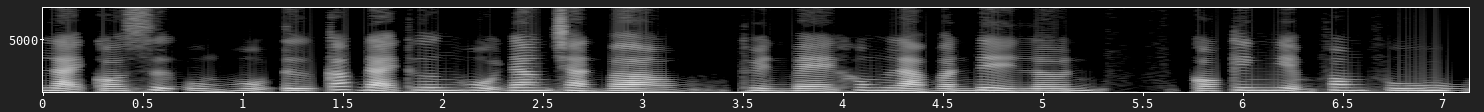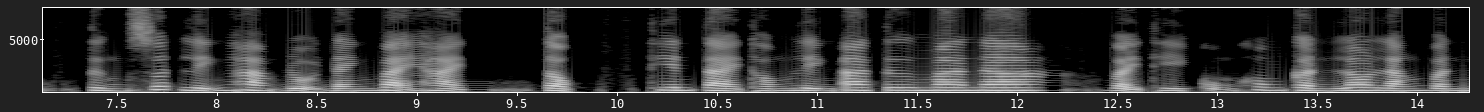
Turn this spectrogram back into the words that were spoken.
lại có sự ủng hộ từ các đại thương hội đang tràn vào, thuyền bè không là vấn đề lớn. Có kinh nghiệm phong phú, từng xuất lĩnh hạm đội đánh bại hải thiên tài thống lĩnh A Tư Mana, vậy thì cũng không cần lo lắng vấn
